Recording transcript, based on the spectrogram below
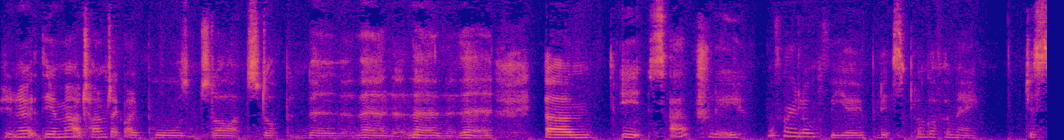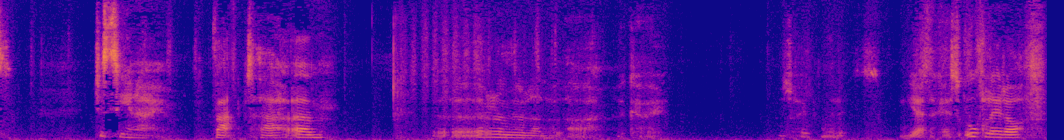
you know the amount of times like I pause and start and stop and blah blah blah blah blah blah. Um, it's actually not very long for you, but it's longer for me. Just, just so you know, fact there. Um, uh, okay. Just it's yeah. Okay, so all cleared off.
